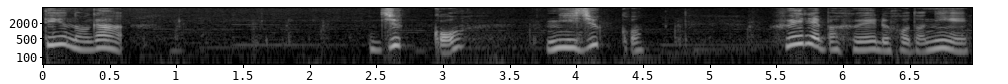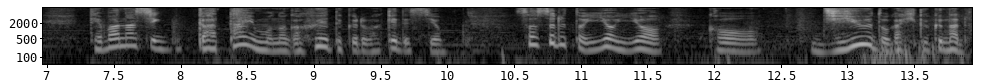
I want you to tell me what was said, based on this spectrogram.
ていうのが10個20個増えれば増えるほどに手放しがたいものが増えてくるわけですよ。そうするといよいよこう自由度が低くなる。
